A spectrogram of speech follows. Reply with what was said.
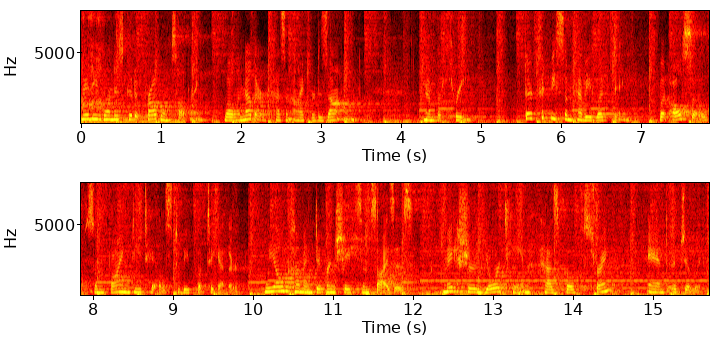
Maybe one is good at problem solving, while another has an eye for design. Number three, there could be some heavy lifting, but also some fine details to be put together. We all come in different shapes and sizes. Make sure your team has both strength and agility.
